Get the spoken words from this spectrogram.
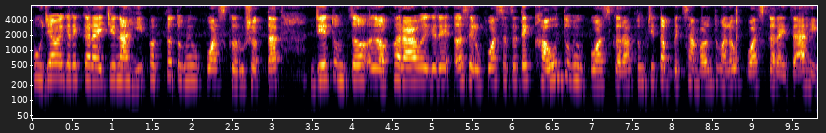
पूजा वगैरे करायची नाही फक्त तुम्ही उपवास करू शकतात. जे तुमचं फराळ वगैरे असेल उपवासाचं ते खाऊन तुम्ही उपवास करा. तुमची तब्येत सांभाळून तुम्हाला उपवास करायचा आहे.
